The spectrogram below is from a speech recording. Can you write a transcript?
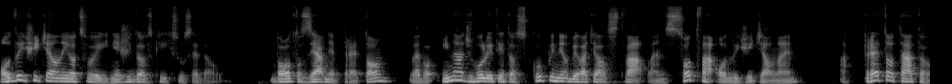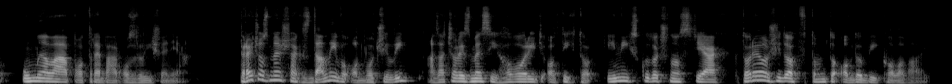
odlišiteľní od svojich nežidovských susedov. Bolo to zjavne preto, lebo ináč boli tieto skupiny obyvateľstva len sotva odlišiteľné a preto táto umelá potreba rozlíšenia. Prečo sme však zdanlivo odbočili a začali sme si hovoriť o týchto iných skutočnostiach, ktoré o Židoch v tomto období kolovali?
